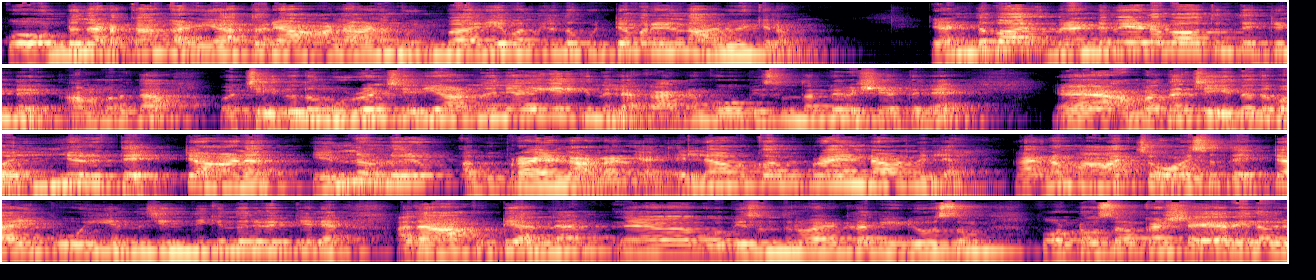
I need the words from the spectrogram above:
കൊണ്ട് നടക്കാൻ കഴിയാത്ത ഒരാളാണ് മുൻ വന്നിരുന്ന് കുറ്റം പറയുന്നത് ആലോചിക്കണം. രണ്ട് രണ്ടുപേരുടെ ഭാഗത്തും തെറ്റുണ്ട്. അമൃത ചെയ്തത് മുഴുവൻ ശരിയാണെന്ന് ന്യായീകരിക്കുന്നില്ല. കാരണം ഗോപി സുന്ദറിന്റെ വിഷയത്തിൽ അമൃത ചെയ്തത് വലിയൊരു തെറ്റാണ് എന്നുള്ളൊരു അഭിപ്രായമുള്ള ആളാണ് ഞാൻ. എല്ലാവർക്കും അഭിപ്രായം ഉണ്ടാവണമെന്നില്ല. കാരണം ആ ചോയ്സ് തെറ്റായി പോയി എന്ന് ചിന്തിക്കുന്ന ഒരു വ്യക്തിയല്ല. അത് ആ കുട്ടി അന്ന് ഗോപിസുന്ദറുമായിട്ടുള്ള ഗോപി വീഡിയോസും ഫോട്ടോസും ഒക്കെ ഷെയർ ചെയ്ത് അവർ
